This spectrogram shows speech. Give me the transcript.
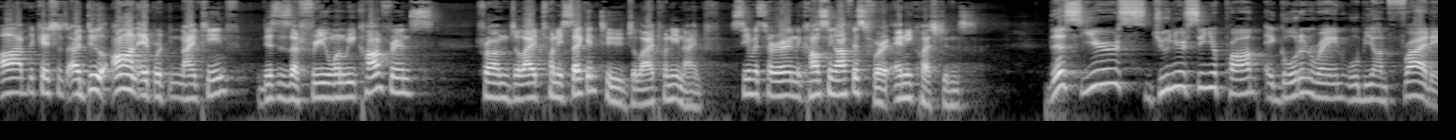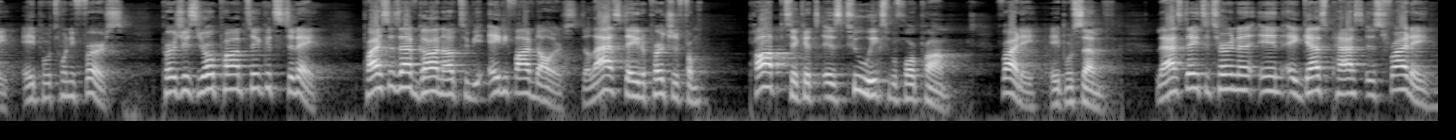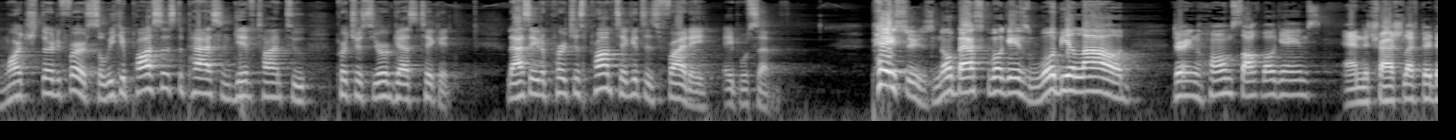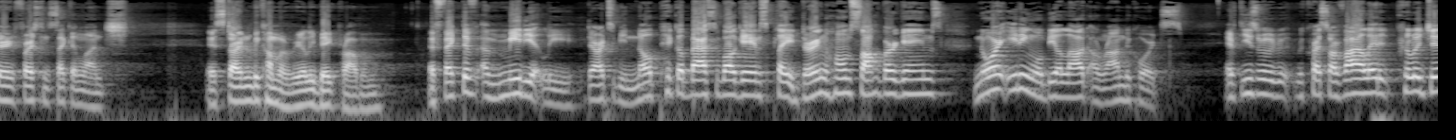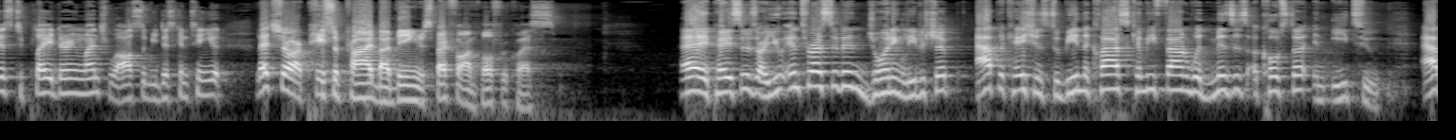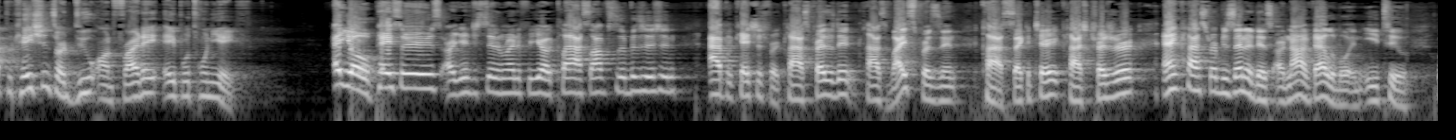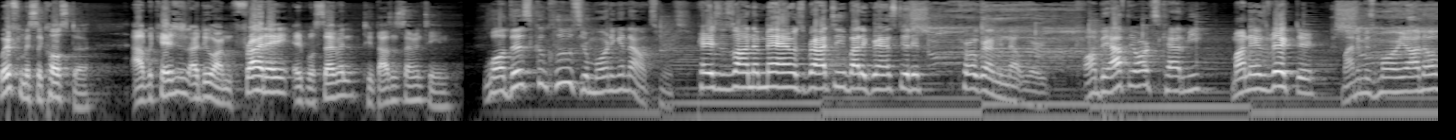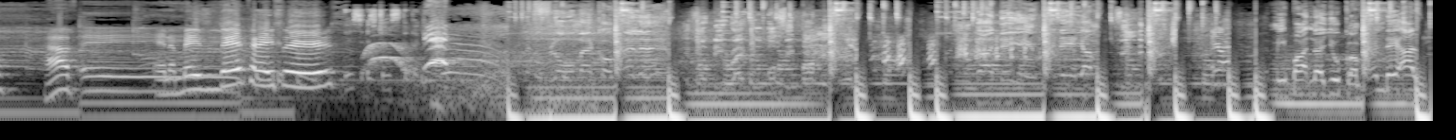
All applications are due on April 19th. This is a free one week conference from July 22nd to July 29th. See Ms. Herrera in the counseling office for any questions. This year's junior senior prom, A Golden Rain, will be on Friday, April 21st. Purchase your prom tickets today. Prices have gone up to be $85. The last day to purchase from prom tickets is two weeks before prom, Friday, April 7th. Last day to turn in a guest pass is Friday, March 31st, so we can process the pass and give time to purchase your guest ticket. Last day to purchase prom tickets is Friday, April 7th. Pacers, no basketball games will be allowed during home softball games and the trash left there during first and second lunch. It's starting to become a really big problem. Effective immediately, there are to be no pickup basketball games played during home softball games, nor eating will be allowed around the courts. If these re- requests are violated, privileges to play during lunch will also be discontinued. Let's show our pace of pride by being respectful on both requests. Hey Pacers, are you interested in joining leadership? Applications to be in the class can be found with Mrs. Acosta in E2. Applications are due on Friday, April 28th. Hey yo, Pacers, are you interested in running for your class officer position? Applications for class president, class vice president, class secretary, class treasurer, and class representatives are now available in E2 with Ms. Acosta. Applications are due on Friday, April 7, 2017. Well, this concludes your morning announcements. Pacers on Demand was brought to you by the Grant Student Programming Network. On behalf of the Arts Academy, My name is Victor. my name is Mariano. Have a An amazing day, Pacers! This is just the beginning. Flow Machiavelli. God, they ain't ready. I'm me partner, you comprende al.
